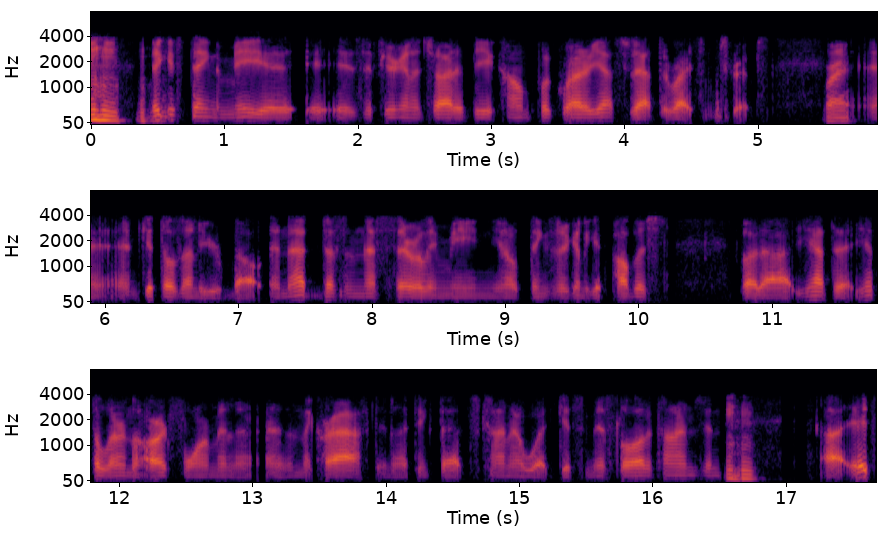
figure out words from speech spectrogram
Mm-hmm. Biggest thing to me is, is if you're going to try to be a comic book writer, yes, you have to write some scripts Right. and, and get those under your belt. And that doesn't necessarily mean you know things that are going to get published, but uh, you have to you have to learn the art form and the, and the craft. And I think that's kind of what gets missed a lot of times. And Mm-hmm. uh, it's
